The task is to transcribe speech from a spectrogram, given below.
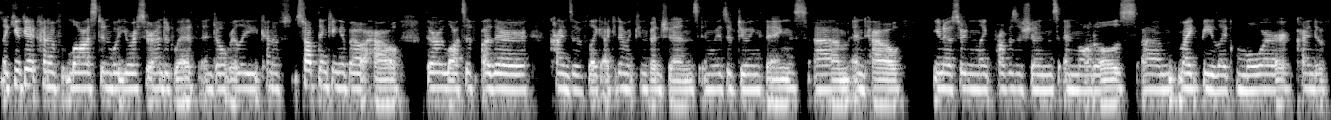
like you get kind of lost in what you're surrounded with and don't really kind of stop thinking about how there are lots of other kinds of like academic conventions and ways of doing things um, and how you know certain like propositions and models um, might be like more kind of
